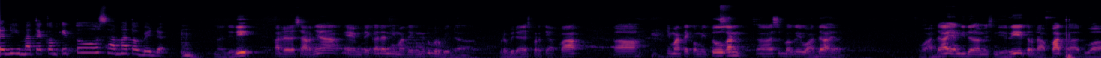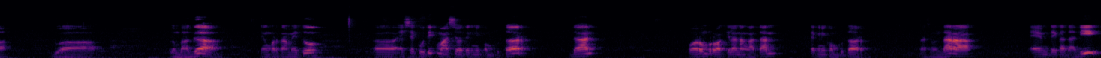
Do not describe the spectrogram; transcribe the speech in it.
dan Himatekom itu sama atau beda? Nah, jadi pada dasarnya EMTK dan Himatekom itu berbeda. Berbedanya seperti apa? Uh, Himatekom itu kan uh, sebagai wadah ya. Wadah yang di dalamnya sendiri terdapat uh, dua dua lembaga. Yang pertama itu uh, eksekutif mahasiswa teknik komputer dan forum perwakilan angkatan teknik komputer. Nah, sementara EMTK tadi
